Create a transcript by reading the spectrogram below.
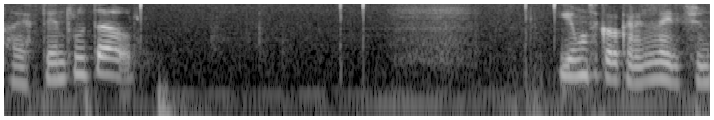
A este enrutador y vamos a colocarle la dirección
